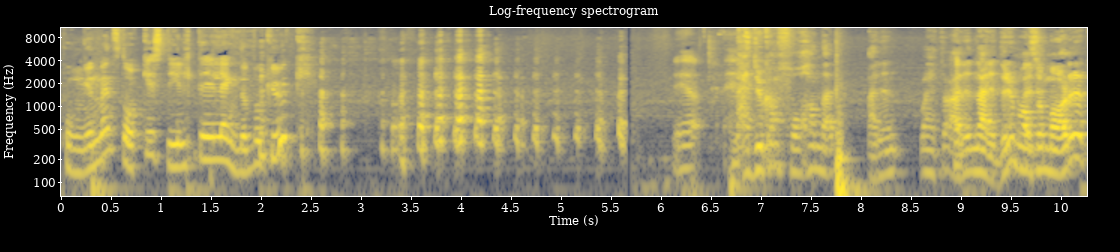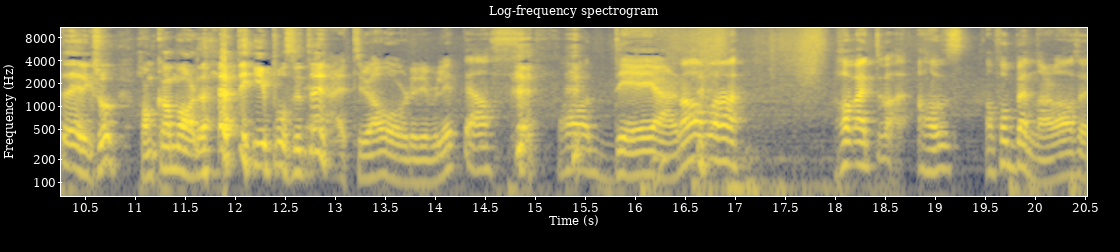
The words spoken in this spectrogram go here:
pungen min står ikke stilt i lengde på kuk. ja. Nei, du kan få han der Er det, hva heter? Er det Nerdrum? Han som maler etter Eriksson? Han kan male deg etter hypositor. Ja, Jeg tror han overdriver litt, ja, ass. Og det gjerne han Han hva han, Han får benneren av å se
